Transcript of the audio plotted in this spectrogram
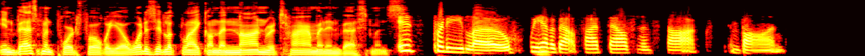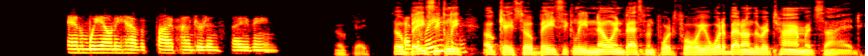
Investment portfolio, what does it look like on the non-retirement investments? It's pretty low. We have about 5,000 in stocks and bonds. And we only have 500 in savings. okay. So And basically, reason- okay, so basically no investment portfolio. What about on the retirement side?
